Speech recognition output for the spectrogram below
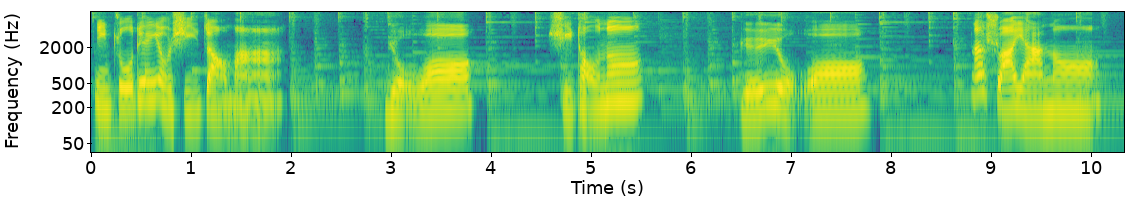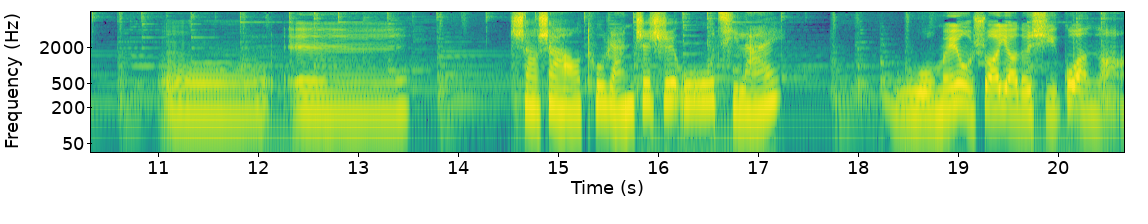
你昨天有洗澡吗？有啊。洗头呢？也有啊。那刷牙呢？嗯，呃，少少突然支支吾吾起来。我没有刷牙的习惯啦。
